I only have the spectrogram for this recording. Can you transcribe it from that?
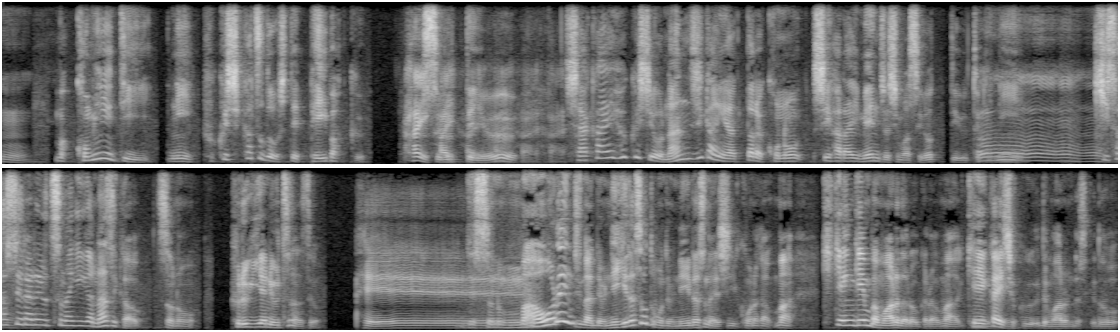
うん。まあ、コミュニティに福祉活動してペイバックはいするっていう社会福祉を何時間やったらこの支払い免除しますよっていう時うんに着させられるつなぎがなぜかその古着屋に売ってたんですよへえでその真オレンジなんでも逃げ出そうと思っても逃げ出せないしこうなんかまあ危険現場もあるだろうからまあ警戒色でもあるんですけど、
